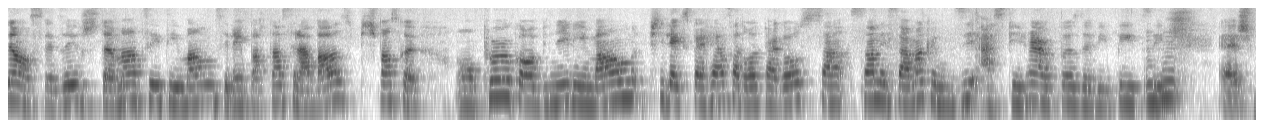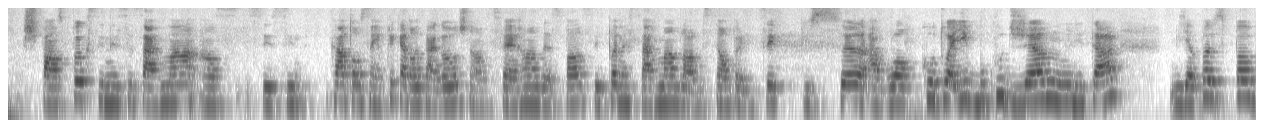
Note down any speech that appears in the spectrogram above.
On se fait dire justement, tu sais, tes membres, c'est l'important, c'est la base. Puis je pense que on peut combiner les membres puis l'expérience à droite à gauche sans, sans nécessairement, comme dit, aspirer à un poste de VP. Tu sais. Mm-hmm. Euh, je, je pense pas que c'est nécessairement en, quand on s'implique à droite à gauche dans différents espaces, c'est pas nécessairement de l'ambition politique. Puis ça, avoir côtoyé beaucoup de jeunes militants, il y a pas, pas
